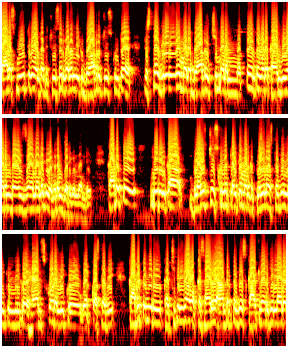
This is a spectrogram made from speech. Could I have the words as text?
చాలా స్మూత్గా ఉంటుంది. చూసారు కదా మీకు బార్డర్ చూసుకుంటే పిస్తా గ్రీన్లో మన బార్డర్ ఇచ్చి మనం మొత్తం అంతా కూడా కాంజీవరం డిజైన్ అనేది ఇవ్వడం జరిగిందండి. కాబట్టి మీరు ఇంకా బ్లౌజ్ చూసుకున్నట్లయితే మనకు ప్లెయిన్ వస్తుంది మీకు మీకు హ్యాండ్స్ కూడా మీకు వర్క్ వస్తుంది. కాబట్టి మీరు ఖచ్చితంగా ఒక్కసారి ఆంధ్రప్రదేశ్ కాకినాడ జిల్లాలో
